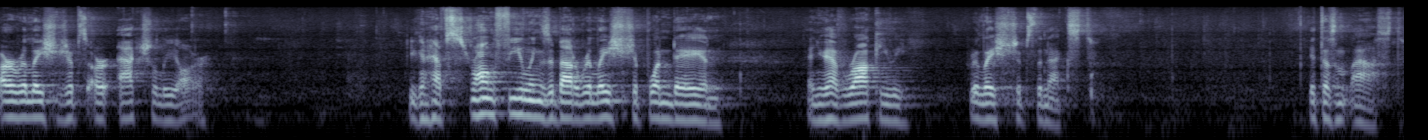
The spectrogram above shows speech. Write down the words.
our relationships are actually are. You can have strong feelings about a relationship one day and, and you have rocky relationships the next. It doesn't last.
